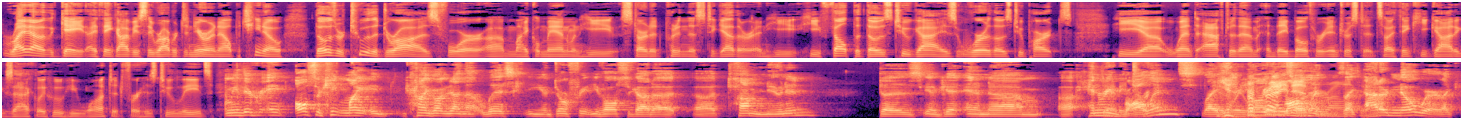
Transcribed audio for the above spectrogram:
Right out of the gate, I think obviously Robert De Niro and Al Pacino, those were two of the draws for um, Michael Mann when he started putting this together, and he he felt that those two guys were those two parts. He uh, went after them, and they both were interested. So I think he got exactly who he wanted for his two leads. I mean, they're. Also, keep in mind, kind of going down that list. You know, don't forget you've also got a uh, uh, Tom Noonan does you know get and um, uh, Henry Danny Tre- Rollins, like Yeah, Henry, right, Rollins, Henry Rollins, like yeah. out of nowhere. Like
